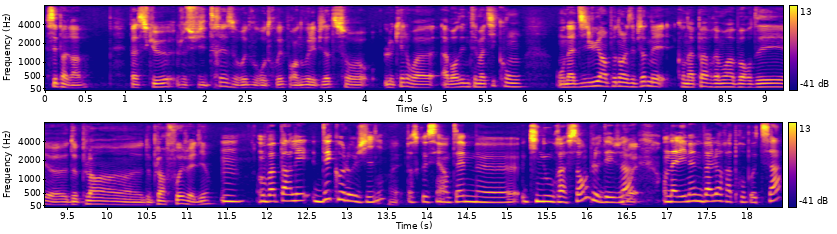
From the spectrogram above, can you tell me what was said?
c'est pas grave. Parce que je suis très heureux de vous retrouver pour un nouvel épisode sur lequel on va aborder une thématique qu'on on a dilué un peu dans les épisodes, mais qu'on n'a pas vraiment abordé euh, de, plein, de plein fouet, j'allais dire. Hmm. On va parler d'écologie, Ouais. parce que c'est un thème euh, qui nous rassemble déjà. Ouais, On a les mêmes valeurs à propos de ça.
